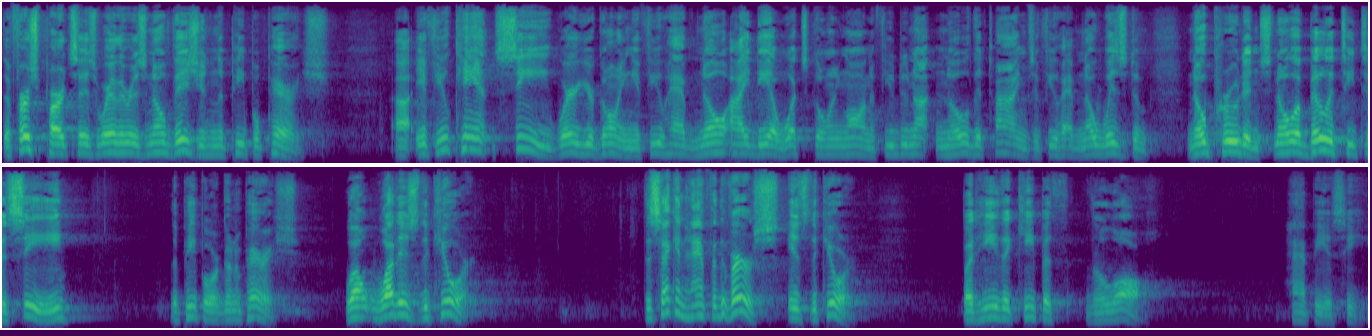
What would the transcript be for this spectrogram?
The first part says, Where there is no vision, the people perish. Uh, if you can't see where you're going, if you have no idea what's going on, if you do not know the times, if you have no wisdom, no prudence, no ability to see, the people are going to perish. Well, what is the cure? The second half of the verse is the cure. But he that keepeth the law, happy is he.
